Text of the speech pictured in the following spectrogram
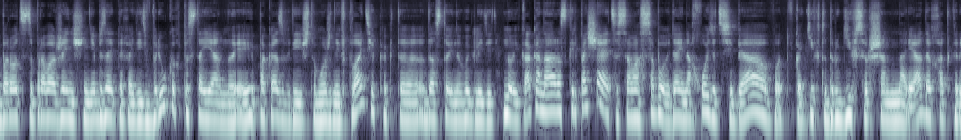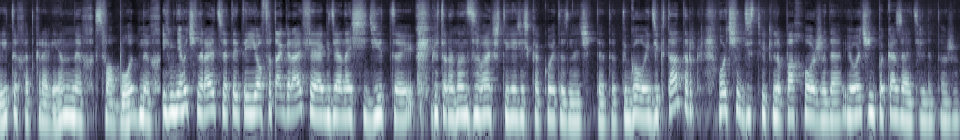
бороться за права женщин, не обязательно ходить в брюках постоянно и показывать ей, что можно и в платье как-то достойно выглядеть. Ну и как она раскрепощается сама с собой, да, и находит себя вот в каких-то других совершенно нарядах, открытых, откровенных, свободных. И мне очень нравится это, это ее фотография, где она сидит, которую она называет, что я здесь какой какой-то, значит, этот голый диктатор. Очень действительно похоже, да, и очень показательно тоже.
